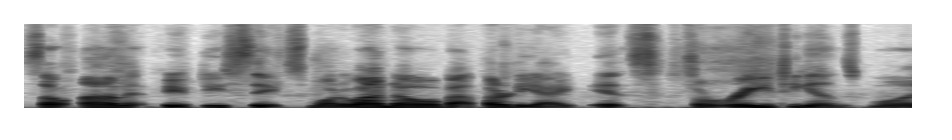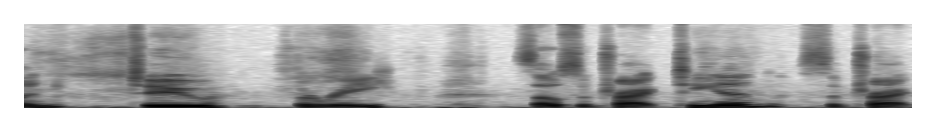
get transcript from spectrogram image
So I'm at 56. What do I know about 38? It's three tens. One, two, three. So subtract 10, subtract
